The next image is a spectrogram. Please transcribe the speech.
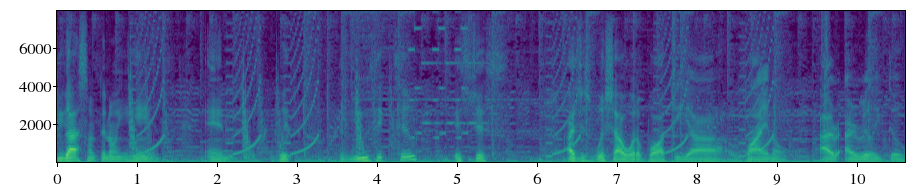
you got something on your hands. And with the music too, it's just, I just wish I would have bought the uh, vinyl. I, I really do.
